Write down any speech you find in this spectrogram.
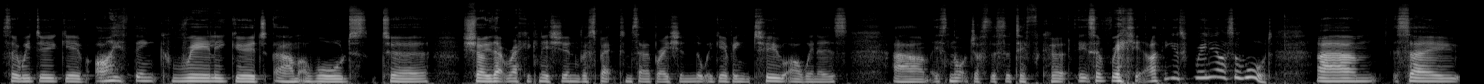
So we do give, I think, really good um, awards to show that recognition, respect, and celebration that we're giving to our winners. Um, it's not just a certificate; it's a really, I think, it's a really nice award. Um, so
